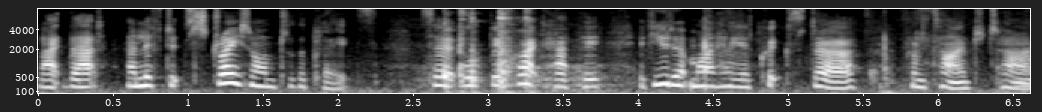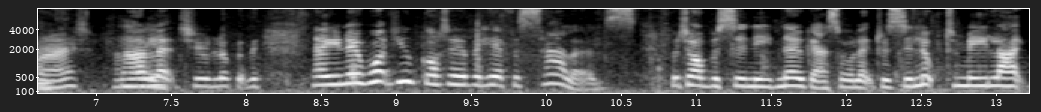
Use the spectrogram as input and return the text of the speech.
like that, and lift it straight onto the plates. So it will be quite happy if you don't mind having a quick stir from time to time. All right, and There I'll let you look at the. Now you know what you've got over here for salads, which obviously need no gas or electricity. Look to me like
